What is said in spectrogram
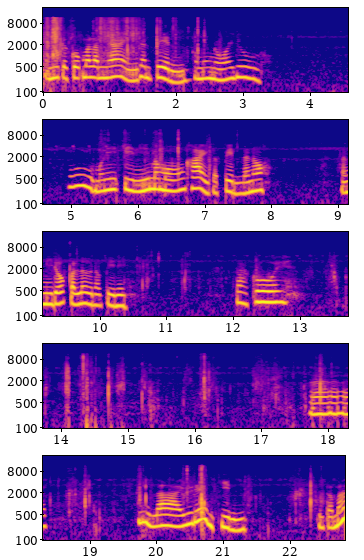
อันนี้กระกกมาลำไยมีท่านเป็นมันยังน้อยอยู่โอ้มื่อนี้ปีนี้มะม่วงไข่ก็เป็นแล้วเนาะมันมีดกกันเลยเนาะปีนี้ ปลาโกยปลามีลายอยู่เด้มกินเป็นตามา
